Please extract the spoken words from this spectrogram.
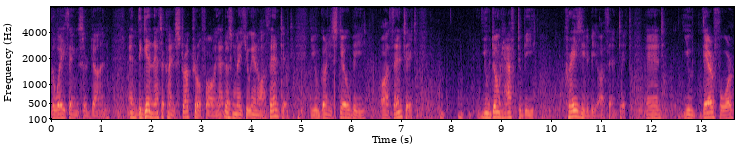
the way things are done. And again, that's a kind of structural falling. That doesn't make you inauthentic. You're going to still be authentic. You don't have to be crazy to be authentic. And you, therefore,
